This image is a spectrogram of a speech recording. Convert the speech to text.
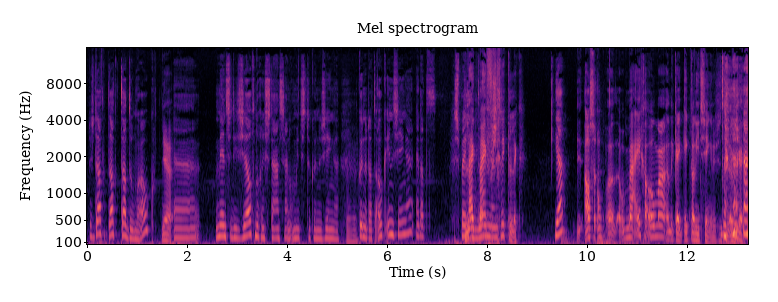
Dus dat, dat, dat doen we ook. Ja. Eh, mensen die zelf nog in staat zijn om iets te kunnen zingen, Mhm. kunnen dat ook inzingen. En dat spelen Lijkt mij moment- verschrikkelijk. Ja? Als op, eh, op mijn eigen oma... en Kijk, ik kan niet zingen, dus het is, ook, eh,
